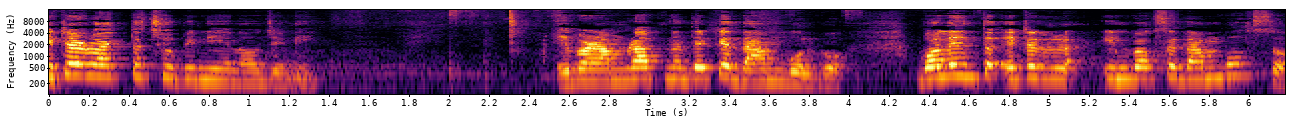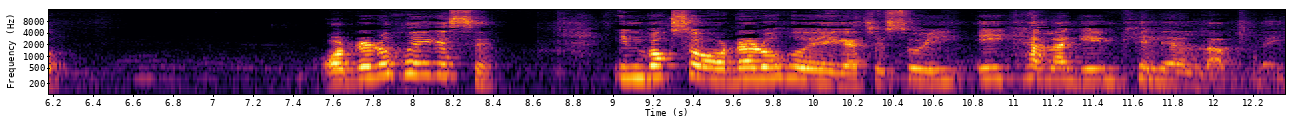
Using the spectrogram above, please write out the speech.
এটারও একটা ছবি নিয়ে নাও, জেনি। এবার আমরা আপনাদেরকে দাম বলব। বলেন তো, এটার ইনবক্সে দাম বলছো? অর্ডারও হয়ে গেছে? ইনবক্সে অর্ডারও হয়ে গেছে সো এই খেলা গেম খেলে আর লাভ নেই।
